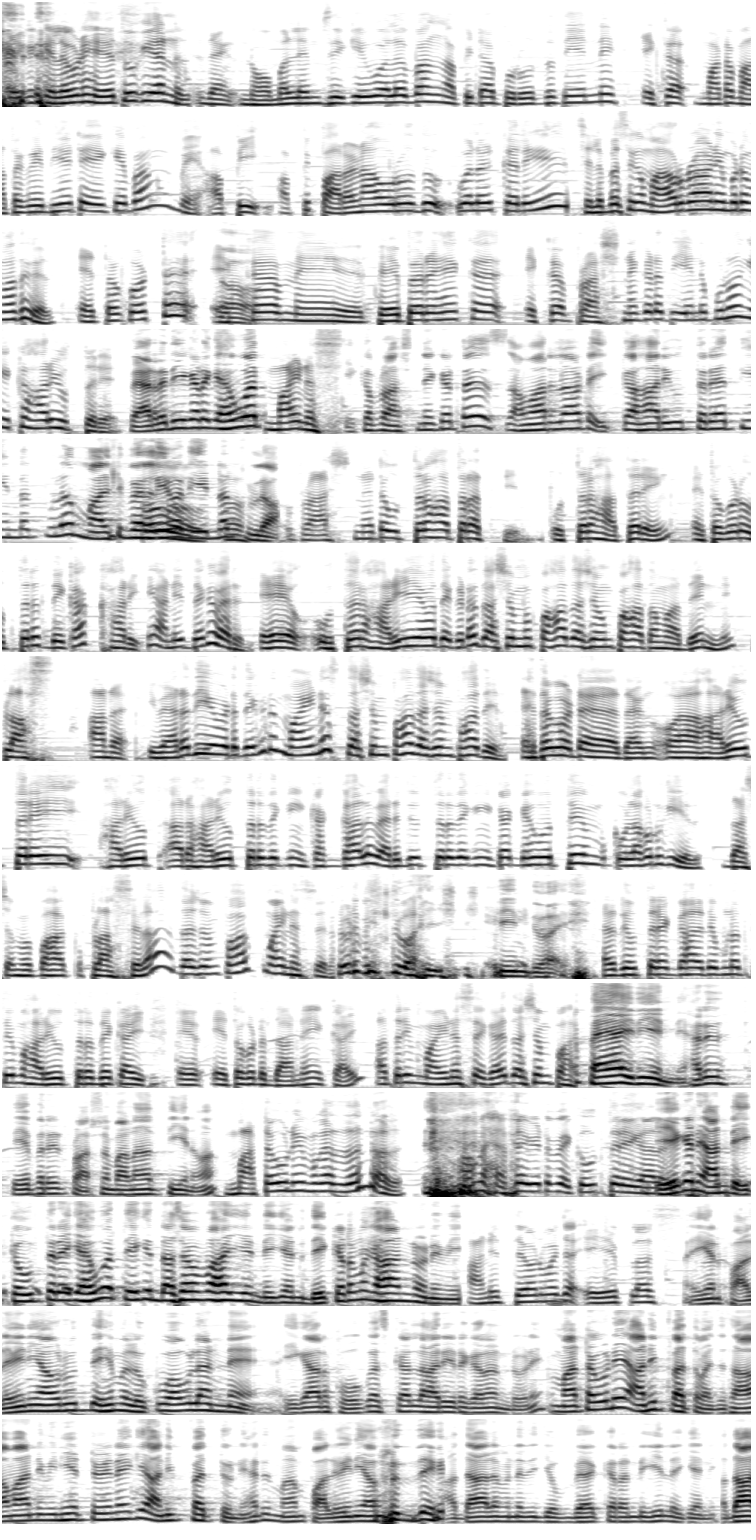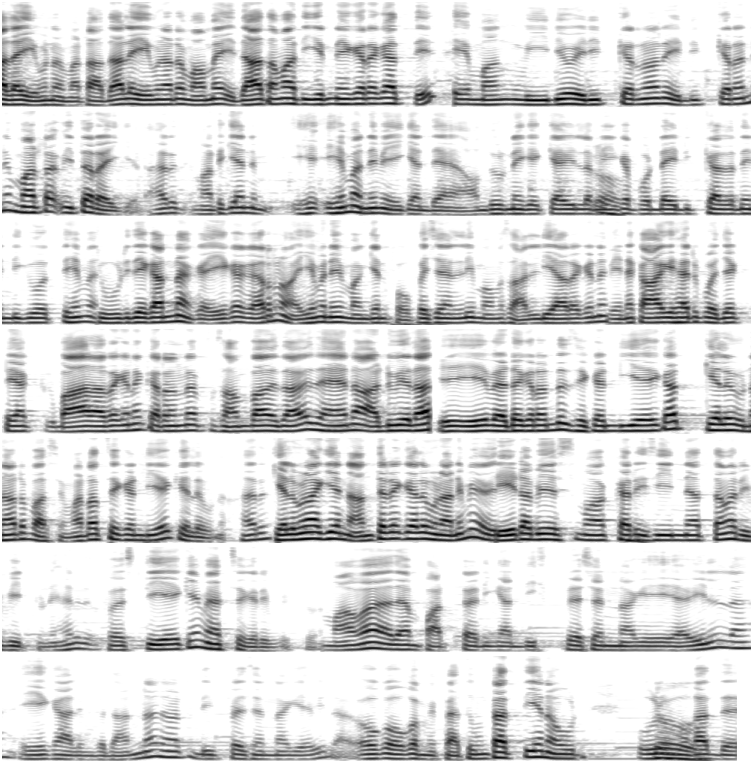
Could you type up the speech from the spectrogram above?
ඒක කෙලවට හේතු කියන්න. දැන් නෝමල් එම්සිකිවල බං අපිට පුරුද්ධ තියෙන්නේ එක මට මතක විදිහට ඒක බං මේ අපි අපි පරණවුරුදු වල කළේ සිලබසක මාරුණානීමට මතක එතකොට එක මේ පේපරහක එක ප්‍රශ්නකට තියෙන පුළුවන් එක හරි උත්තරය පැරදිකට ගැහුවත් මයිනස් එක ප්‍රශ්නකට සමරලාට එක හරි උත්තර ඇතියෙන්ටත් පුළ මල්ටි පැල්ලව තියන්නත් පුලා ප්‍රශ්නයට උත්තර හතරත්තින් උත්තර හතරෙන් එතකොට උත්තර දෙකක් හරි. අනිත් දෙක වැරදි. ඒ උත්තර හරි ඒව දෙකට දශම පහ දශම පහතමා දෙන්නේ ප්ලස් අන ඉවැරදිවට දෙකට මයිනස් දශම් පහ දශම් පහදෙන් එතකොට දැන් ඔය හරි උත්තරේ හරිුත් අර හරි උත්තර දෙක එකක් ගල වැරදි උත්තර දෙක එකක් ගැහොත්තේ කොලකුණු කියද? දශම පහක් ප්ලස්සලා දශම් පහක් මයිනස් වෙන තුට බිඳුවයි. පින්දුවයි ඇති උත්තර ගහල තිබුණොත්තේම හරි උත්තර දෙකයි. එතකොට ධන එකයි අතරින් මයිනස් එකයි දශම් පහ පැයි තියෙන්නේ. හරි පේපරට ප්‍රශ්න බනත් තියෙනවා. මට උනේ මොකද දන්නද මම හැමකට එක උත්තරේ ඒකන අන්ට එක උත්තර ගැහුවත් ඒක දශම පහයන්නේ ගැන දෙකටම ගහන්න ඕනෙම අනිත්‍යවන මච ඒ ප්ලස් ඒගන් පලවෙනි අවුරුද්ධ එහෙම ලොකු අවුලන්න ඒකාර ෆෝකස් කල් හරියට කරන්න ඕනේ. මට වනේ අනි පත්වච සාමාන්‍ය මිනිහට වෙන එක අනි පත්වන හරි ම පලවෙනි අවුද්ධ අදාලමනද ජොබ්බයක් කරන්න කියල ගැන අදාලා එවන මට අදාල ඒවනට ම එදා තම තීරණය කරගත්තේ. ඒ මං වීඩියෝ එඩිට කරනවන එඩිට කරන්න මට විතරයි කිය හරි මට කියන්න එහෙම මේක දැ අඳුරන එක ඇවිල්ල මේක පොඩ ඉඩි කල දෙඩිගොත්හෙම චුටි ගන්න ඒක කරන එහමන මගෙන් පොෆෙෂන්ලි ම සල්ලි අරගෙන වෙන කාගේ හරි ප්‍රජෙක්්ටයක් බාරගෙන කරන්න සම්භාධාව සෑන අඩු වෙලා ඒ වැඩ කරන්න සෙකන්ඩිය එකත් කෙල වනට පස්ස මටත් සෙකන්ඩිය කෙලවුණ. හර. කෙලවුණ කිය අන්තර කෙලවුණනම ඩේට බේස් මක්කර සින්නත්තම රිපිට්න හ ෆස්ටියක මැච්ච කරිපිට ම දැම් පට්ටනික ඩිස්ප්‍රේෂන්ගේ ඇවිල්ල ඒ කාලින්ප දන්නනට ඩිප්‍රේෂන්ගේ ඇවිලා ඕක ඕක මේ පැතුම්ටත් තියෙන උට උඩ මොකක්ද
